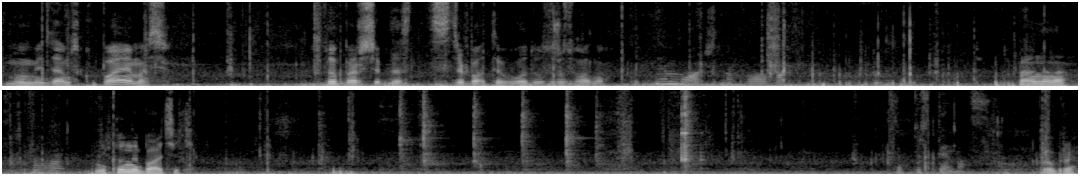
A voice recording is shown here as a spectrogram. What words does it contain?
Тому ми йдемо скупаємось. Хто перший буде стрибати в воду з розгону? Тут не можна, Вова. Впевнена? Чого? Ніхто не бачить. Запусти нас. Добре.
